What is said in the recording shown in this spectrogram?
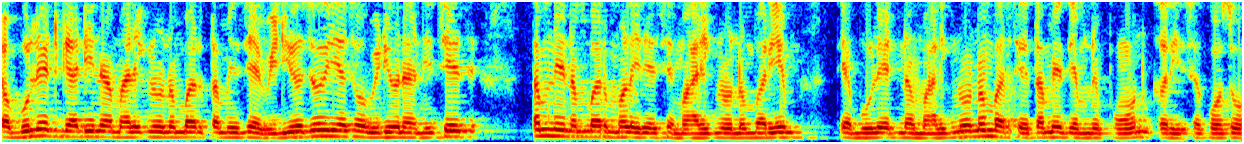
તો બુલેટ ગાડીના માલિકનો નંબર તમે જે વીડિયો જોઈ રહ્યા છો વિડીયોના નીચે જ તમને નંબર મળી રહેશે માલિકનો નંબર એમ. ત્યાં બુલેટના માલિકનો નંબર છે, તમે તેમને ફોન કરી શકો છો.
